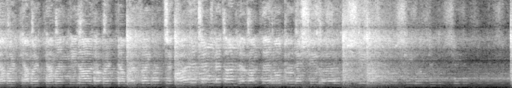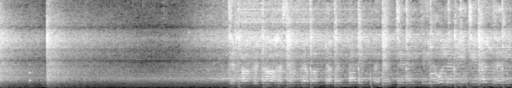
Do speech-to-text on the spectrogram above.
नमट्टमट्टमन्निनादमट्टमर्वयुञ्चकारचण्डताण्डवं तनोतु न शिव शिव जटाकटाः संभ्रमट्टमन्मलिन्तनचरितिरोलवीचिवल्लरी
